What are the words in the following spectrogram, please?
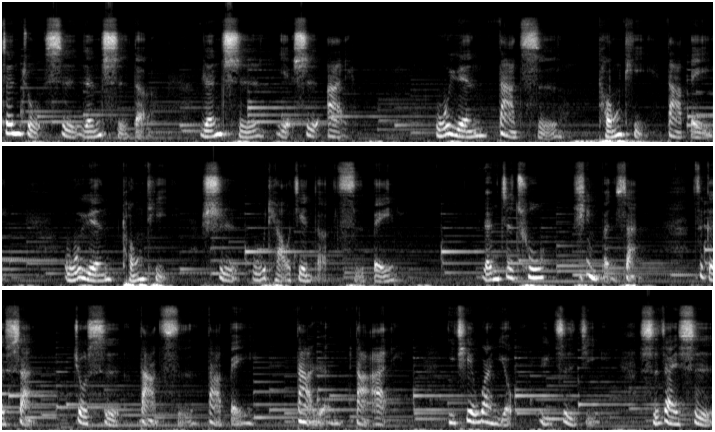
真主是仁慈的，仁慈也是爱。无缘大慈，同体大悲。无缘同体是无条件的慈悲。人之初，性本善，这个善就是大慈大悲。一切万有与自己，实在是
